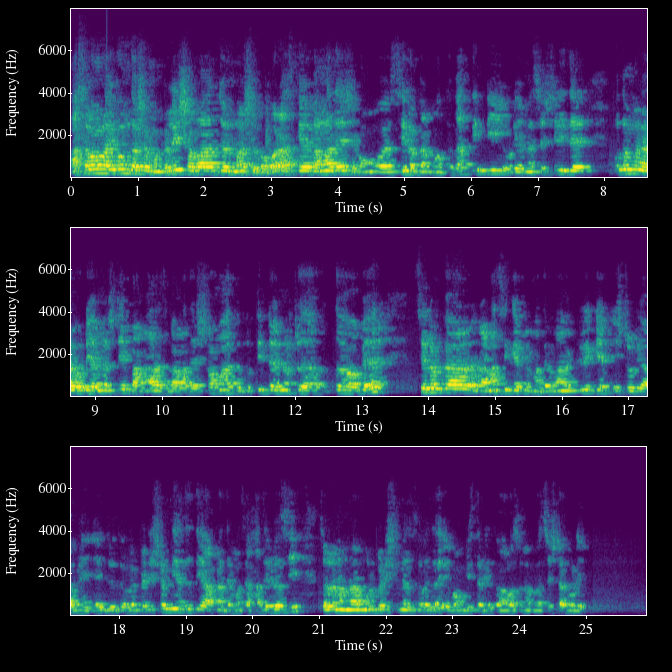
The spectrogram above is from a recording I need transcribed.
আসসালামু আলাইকুম দর্শক মন্ডলী, সবার জন্য সুখবর। আজকে বাংলাদেশ এবং শ্রীলঙ্কার মধ্যকার তিনটি ম্যাচের সিরিজের প্রথম ম্যাচটি আজ বাংলাদেশ সময় দুপুর তিনটায় অনুষ্ঠিত হবে। শ্রীলঙ্কার রানা মাধ্যমে ক্রিকেট স্টেডিয়ামে এই দুই দলের প্রেডিকশন নিয়ে যদি আপনাদের মাঝে হাজির হয়েছি, চলুন আমরা মূল প্রেডিকশনে চলে যাই এবং বিস্তারিত আলোচনা করার চেষ্টা করি।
